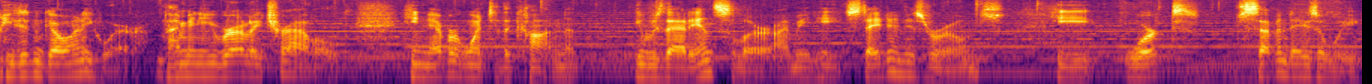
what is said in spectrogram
He didn't go anywhere. I mean, he rarely traveled. He never went to the continent. He was that insular. I mean, he stayed in his rooms. He worked seven days a week,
